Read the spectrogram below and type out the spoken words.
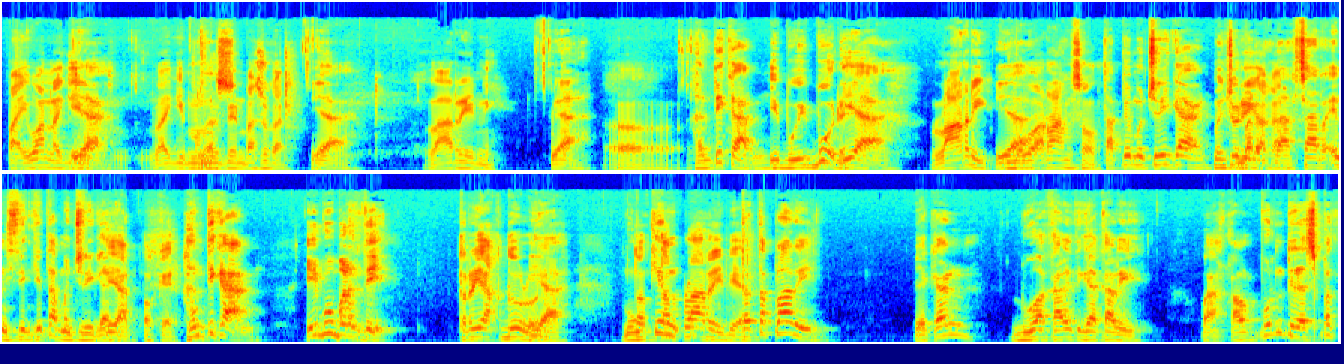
Pak Iwan lagi Iya. lagi memimpin pasukan. ya, Lari nih. ya, Eh, hentikan. ibu-ibu deh. Iya, Lari Iya. bawa ransel. tapi mencurigakan. Mencurigakan. Berdasar insting kita mencurigakan. Iya, oke. Hentikan. Ibu berhenti. Teriak dulu. Ya, mungkin Tetap lari dia. Tetap lari. Ya kan? Dua kali, tiga kali. Wah, kalaupun tidak sempat,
